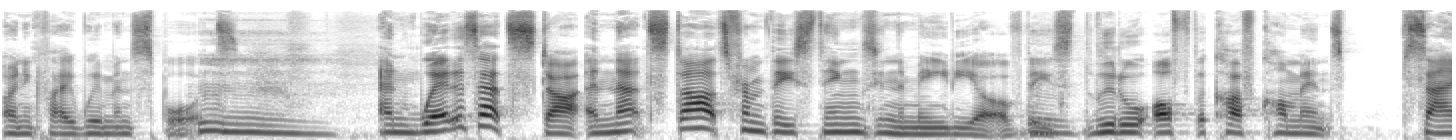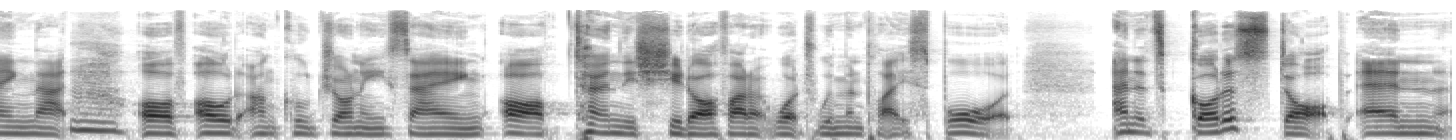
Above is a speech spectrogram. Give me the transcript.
only play women's sports. And where does that start? And that starts from these things in the media of these little off the cuff comments saying that mm. of old Uncle Johnny saying, "Oh, turn this shit off. I don't watch women play sport." And it's got to stop. And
